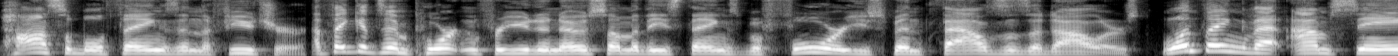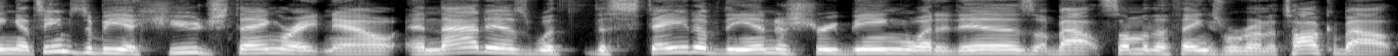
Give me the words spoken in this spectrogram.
possible things in the future. I think it's important for you to know some of these things before you spend thousands of dollars. One thing that I'm seeing, it seems to be a huge thing right now, and that is with the state of the industry being what it is about some of the things we're going to talk about,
